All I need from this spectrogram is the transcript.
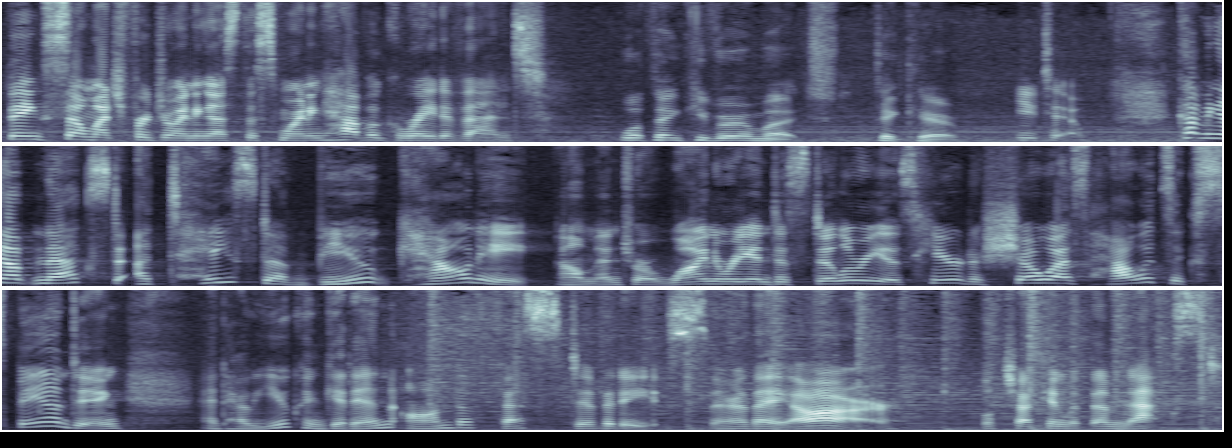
Thanks so much for joining us this morning. Have a great event. Well, thank you very much. Take care. You too. Coming up next, a taste of Butte County. Almendra Winery and Distillery is here to show us how it's expanding and how you can get in on the festivities. There they are. We'll check in with them next.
